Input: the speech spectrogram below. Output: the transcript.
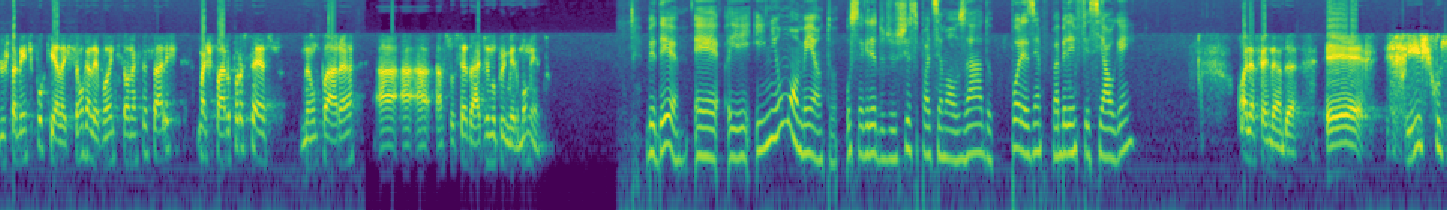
Justamente porque elas são relevantes, são necessárias, mas para o processo não para a, a, a sociedade no primeiro momento. BD, é, e, em nenhum momento o segredo de justiça pode ser mal usado, por exemplo, para beneficiar alguém? Olha, Fernanda, é, riscos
